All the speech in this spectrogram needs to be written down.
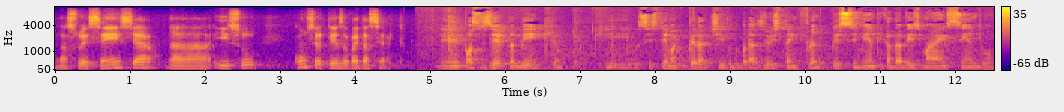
na sua essência, ah, isso com certeza vai dar certo. É, posso dizer também que, que o sistema cooperativo do Brasil está em franco crescimento e cada vez mais sendo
